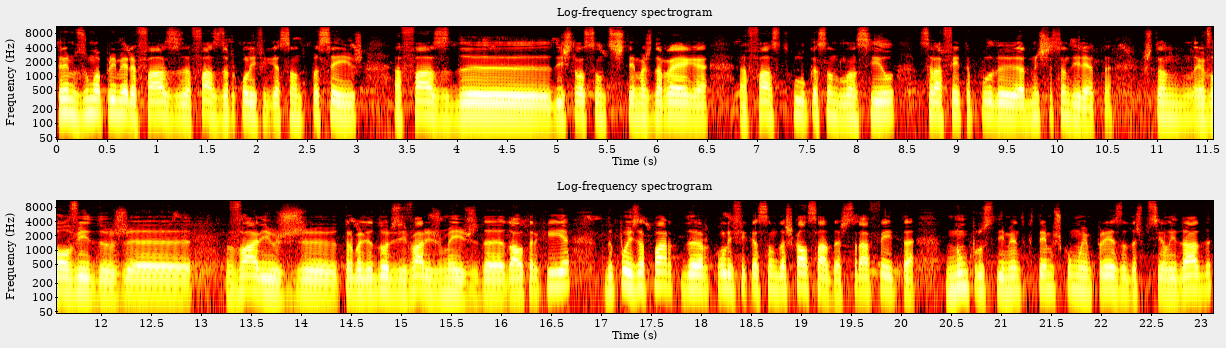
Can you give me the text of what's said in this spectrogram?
Teremos uma primeira fase, a fase de requalificação de passeios, a fase de, de instalação de sistemas de rega, a fase de colocação de lancil, será feita por eh, administração direta. Estão envolvidos uh, vários uh, trabalhadores e vários meios da, da, autarquia. Depois, a parte da requalificação das calçadas será feita num procedimento que temos como empresa da especialidade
